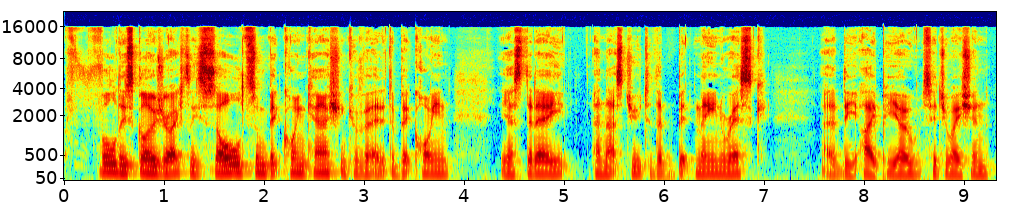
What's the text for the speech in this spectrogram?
Full disclosure, I actually sold some Bitcoin Cash and converted it to Bitcoin yesterday, and that's due to the Bitmain risk, uh, the IPO situation.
